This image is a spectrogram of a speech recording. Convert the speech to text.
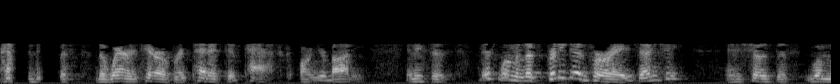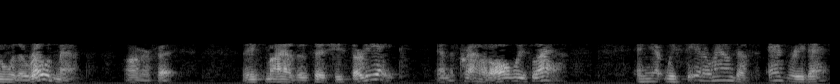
has to do with the wear and tear of repetitive tasks on your body. And he says, this woman looks pretty good for her age, doesn't she? And he shows this woman with a road map on her face. And he smiles and says, she's 38. And the crowd always laughs and yet we see it around us every day.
